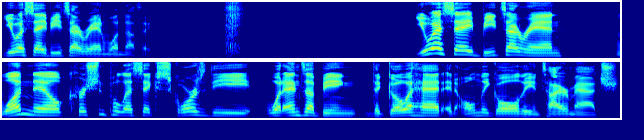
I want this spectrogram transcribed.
USA beats Iran 1 0. USA beats Iran 1 0. Christian Pulisic scores the what ends up being the go ahead and only goal the entire match.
